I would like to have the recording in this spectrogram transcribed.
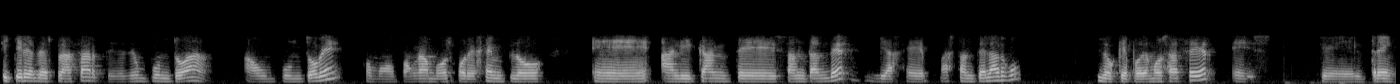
si quieres desplazarte desde un punto A a un punto B, como pongamos por ejemplo eh, Alicante-Santander, viaje bastante largo, lo que podemos hacer es que el tren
